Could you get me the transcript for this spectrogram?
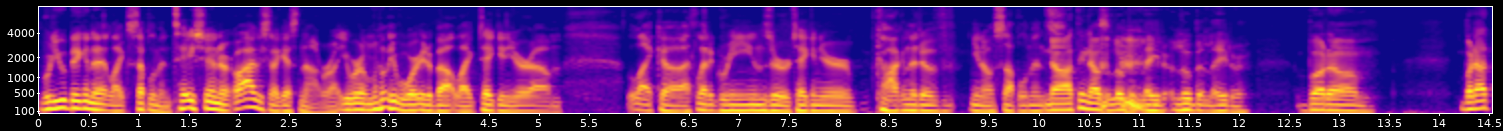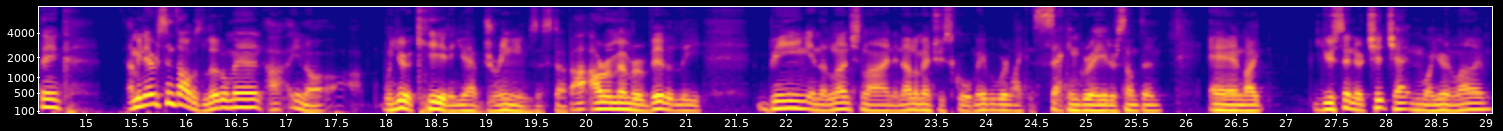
Were you big into like supplementation, or well, obviously I guess not, right? You were really worried about like taking your um, like uh, athletic greens or taking your cognitive, you know, supplements. No, I think that was a little bit later, a little bit later. But um, but I think, I mean, ever since I was little, man, I you know, when you're a kid and you have dreams and stuff, I, I remember vividly being in the lunch line in elementary school. Maybe we're like in second grade or something, and like you're sitting there chit chatting while you're in line,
